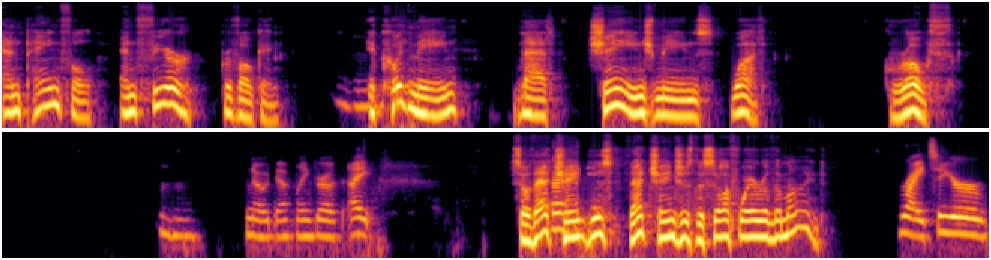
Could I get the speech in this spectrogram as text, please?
and painful and fear provoking. Mm-hmm. It could mean that change means what? Growth. Mm-hmm. No, definitely growth. I so that changes that changes the software of the mind. Right. So you're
